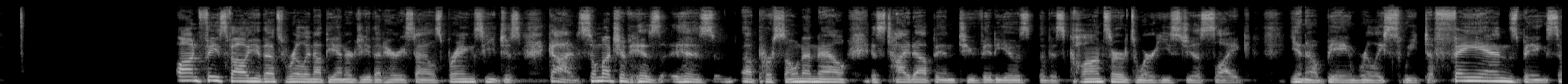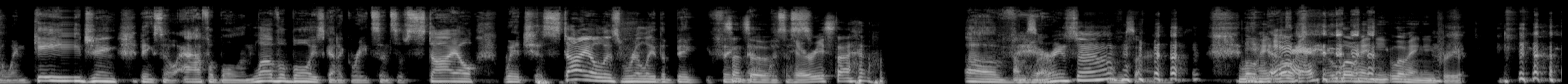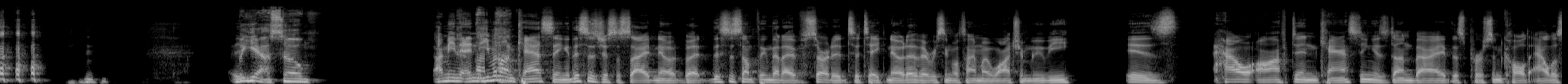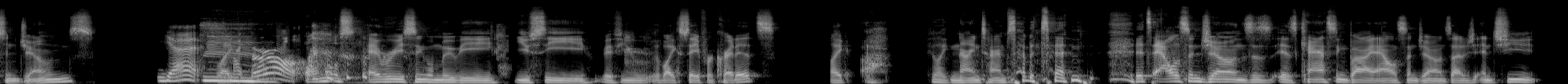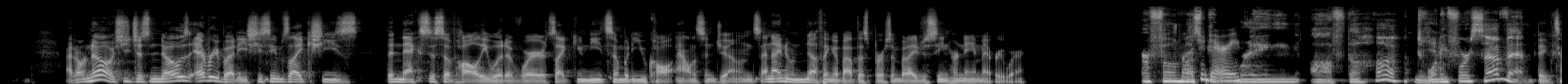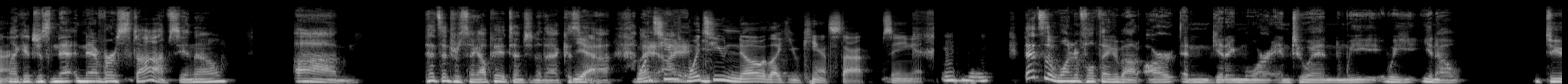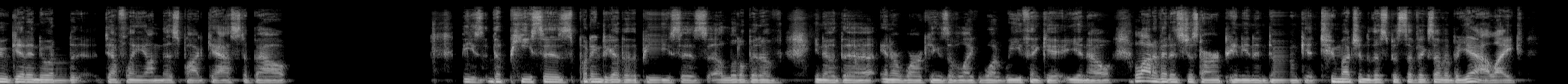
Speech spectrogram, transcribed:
on face value that's really not the energy that harry styles brings he just god so much of his his uh, persona now is tied up into videos of his concerts where he's just like you know being really sweet to fans being so engaging being so affable and lovable he's got a great sense of style which his style is really the big thing Sense that of was Harry style. of I'm sorry. Harry style I'm sorry. Low, hang, low, low hanging low hanging fruit. But yeah, so I mean, and even Uh, on casting, this is just a side note, but this is something that I've started to take note of every single time I watch a movie is how often casting is done by this person called Allison Jones. Yes, Like- my girl. Almost every single movie you see, if you like say for credits, like ah, I feel like nine times out of ten, it's Allison Jones is is casting by Allison Jones, and she, I don't know, she just knows everybody. She seems like she's the nexus of Hollywood, of where it's like you need somebody you call Allison Jones, and I know nothing about this person, but I've just seen her name everywhere. her phone It's must be ringing off the hook 24 7. Big time. Like it just ne- never stops, you know? Um, that's interesting. I'll pay attention to that because Yeah. yeah, once I- you I- once you know, like you can't stop seeing it. Mhm. that's the wonderful thing about art and getting more into it. And we we, you know, do get into it definitely on this podcast about these the pieces putting together the pieces a little bit of you know the inner workings of like what we think it you know a lot of it is just our opinion and don't get too much into the specifics of it but yeah like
